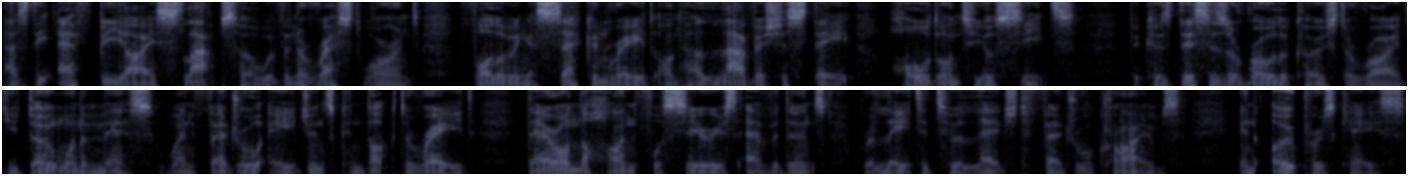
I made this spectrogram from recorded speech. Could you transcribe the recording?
as the FBI slaps her with an arrest warrant following a second raid on her lavish estate. Hold on to your seats. Because this is a roller coaster ride you don't want to miss when federal agents conduct a raid. They're on the hunt for serious evidence related to alleged federal crimes. In Oprah's case,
